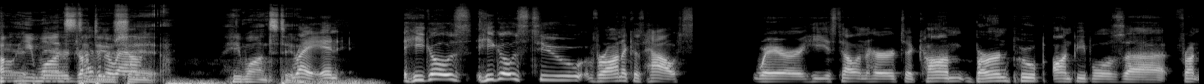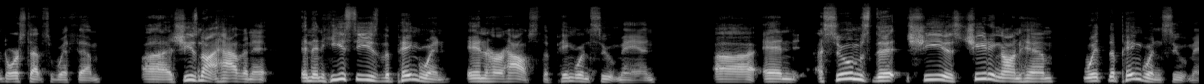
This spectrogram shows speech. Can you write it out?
oh, he wants to do around. shit. He wants to, right? And he goes he goes to Veronica's house where he's telling her to come burn poop on people's uh, front doorsteps with them. Uh, she's not having it, and then he sees the penguin in her house, the penguin suit man, uh, and assumes that she is cheating on him with the penguin suit man.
